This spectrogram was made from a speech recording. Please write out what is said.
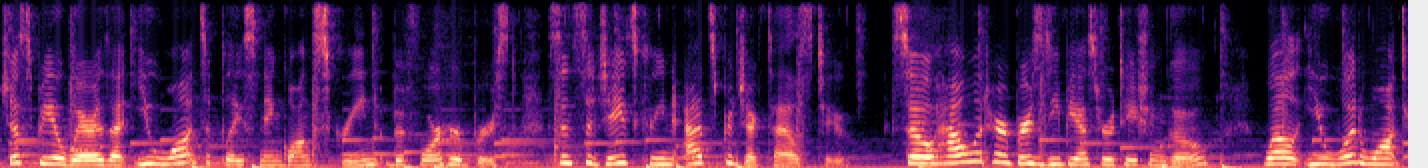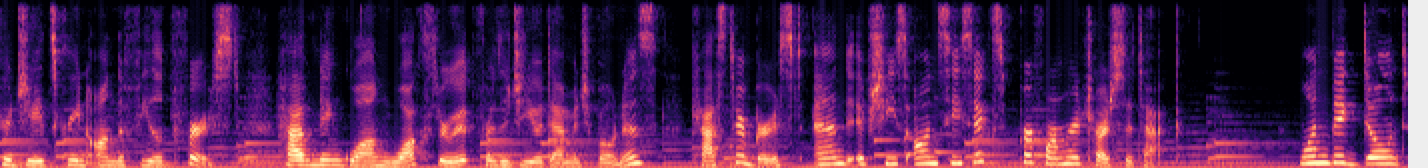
Just be aware that you want to place Ningguang's screen before her burst since the Jade screen adds projectiles too. So how would her burst DPS rotation go? Well, you would want her Jade screen on the field first, have Ningguang walk through it for the geo damage bonus, cast her burst, and if she's on C6, perform her charged attack. One big don't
